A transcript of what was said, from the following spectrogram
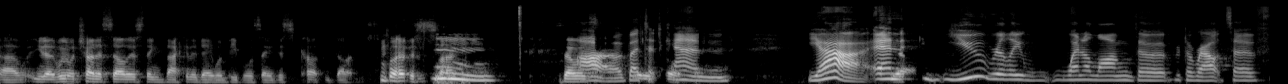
Uh, you know, we were trying to sell this thing back in the day when people were saying this can't be done. mm. So ah, but it cool. can. Yeah, and yeah. you really went along the the routes of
